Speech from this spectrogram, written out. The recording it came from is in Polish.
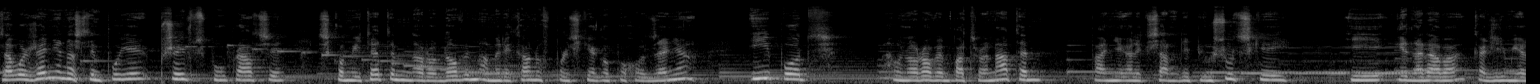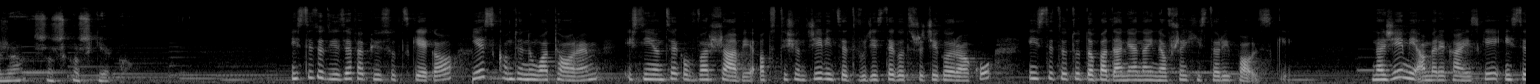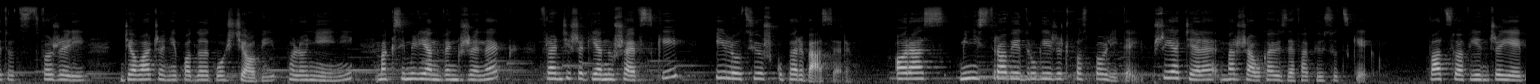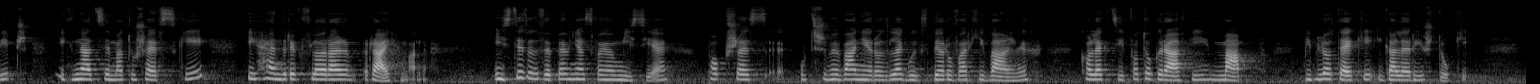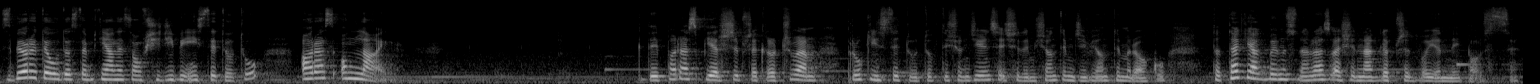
Założenie następuje przy współpracy z Komitetem Narodowym Amerykanów Polskiego Pochodzenia i pod honorowym patronatem pani Aleksandry Piłsudskiej i generała Kazimierza Soskowskiego. Instytut Józefa Piłsudskiego jest kontynuatorem istniejącego w Warszawie od 1923 roku Instytutu do Badania Najnowszej Historii Polski. Na ziemi amerykańskiej Instytut stworzyli działacze niepodległościowi, polonijni, Maksymilian Węgrzynek, Franciszek Januszewski i Lucjusz Kuperwasser oraz ministrowie II Rzeczpospolitej, przyjaciele marszałka Józefa Piłsudskiego. Wacław Jędrzejewicz, Ignacy Matuszewski i Henryk Flora Reichmann. Instytut wypełnia swoją misję poprzez utrzymywanie rozległych zbiorów archiwalnych, kolekcji fotografii, map, biblioteki i galerii sztuki. Zbiory te udostępniane są w siedzibie Instytutu oraz online. Gdy po raz pierwszy przekroczyłam próg Instytutu w 1979 roku, to tak jakbym znalazła się nagle w przedwojennej Polsce.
